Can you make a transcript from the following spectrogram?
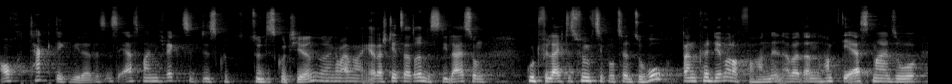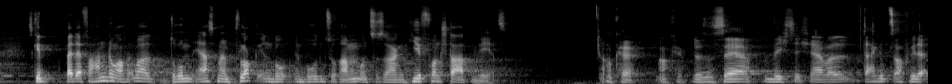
Auch Taktik wieder. Das ist erstmal nicht wegzudiskutieren, sondern kann man erstmal, ja, da steht es da drin, das ist die Leistung. Gut, vielleicht ist 50 Prozent zu hoch, dann könnt ihr immer noch verhandeln, aber dann habt ihr erstmal so es geht bei der Verhandlung auch immer darum, erstmal einen Pflock in den Boden zu rammen und zu sagen, hiervon starten wir jetzt. Okay, okay. Das ist sehr wichtig, ja, weil da gibt es auch wieder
